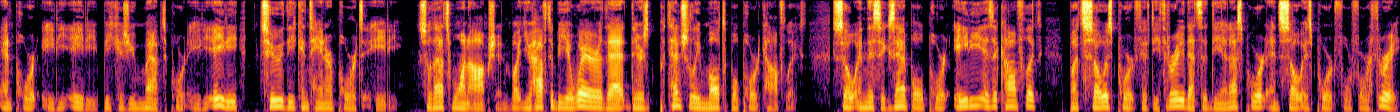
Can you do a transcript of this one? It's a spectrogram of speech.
and port 8080 because you mapped port 8080 to the container ports 80. So that's one option, but you have to be aware that there's potentially multiple port conflicts. So in this example, port 80 is a conflict, but so is port 53, that's the DNS port, and so is port 443.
